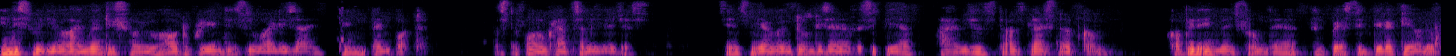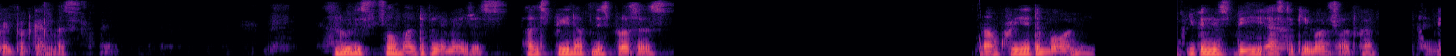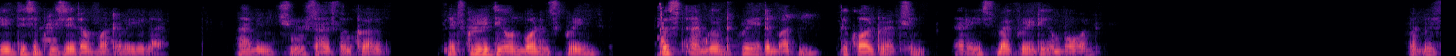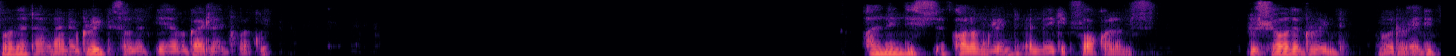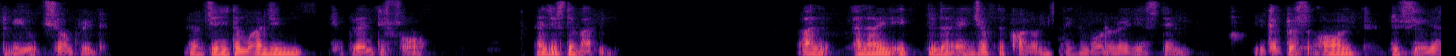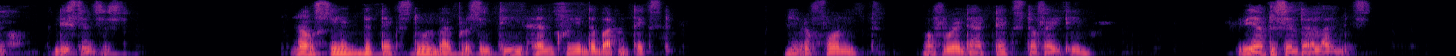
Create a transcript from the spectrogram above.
In this video, I'm going to show you how to create this UI design in Penpot. First of all, grab some images. Since we are going to design a recipe app, I have used unsplash.com. Copy the image from there and paste it directly on your Penpot canvas. Do this for multiple images. I'll speed up this process. Now create a board. You can use B as the keyboard shortcut Give this a preset of whatever you like. I will choose iPhone 12. Let's create the onboarding screen. First, I'm going to create a button, the call to action, that is by creating a board. But before that, I'll add a grid so that we have a guideline to work with. I'll make this a column grid and make it four columns. To show the grid, Go to edit view show grid. Now change the margin to 24. Adjust the button. I'll align it to the edge of the columns. Make the border radius 10. You can press Alt to see the distances. Now select the text tool by pressing T and create the button text. Give it a font of Red Hat text of 18. We have to center align this.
